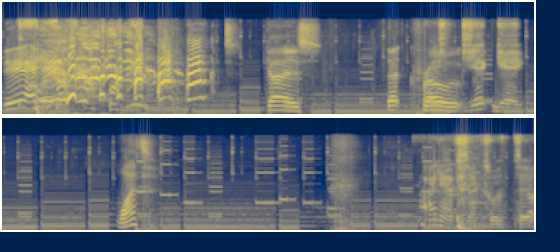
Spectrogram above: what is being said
Yeah. Guys, that crow. Where's Jet gay? What? I'd have sex with it.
